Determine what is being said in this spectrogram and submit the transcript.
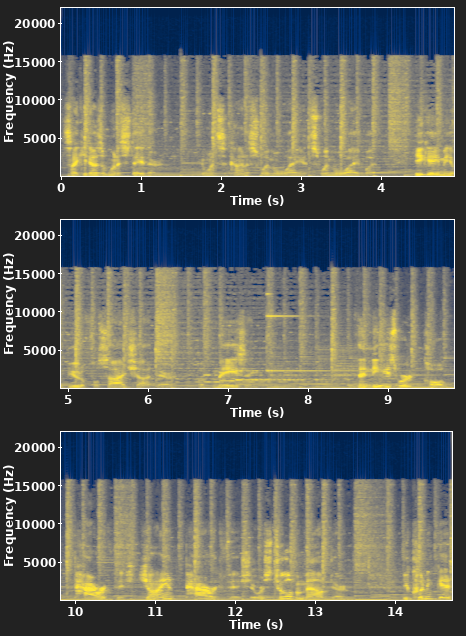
it's like he doesn't want to stay there. He wants to kind of swim away and swim away, but he gave me a beautiful side shot there. Amazing. Then these were called parrotfish, giant parrotfish. There was two of them out there. You couldn't get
